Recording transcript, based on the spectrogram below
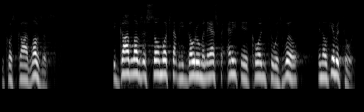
Because God loves us. See, God loves us so much that we can go to Him and ask for anything according to His will, and He'll give it to us.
